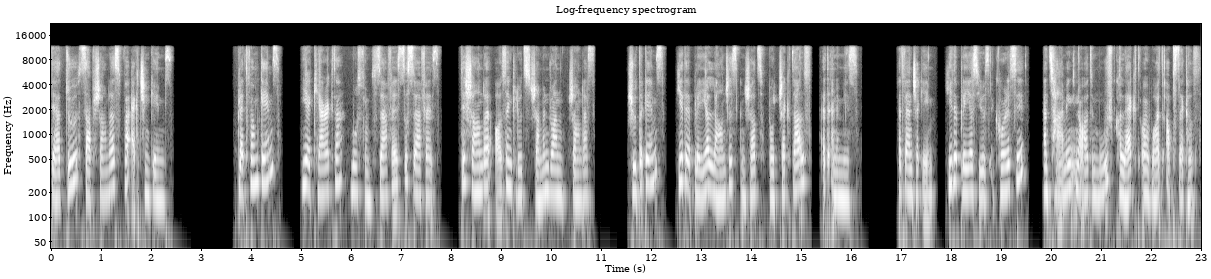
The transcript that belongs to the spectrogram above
There are two subgenres for action games. Platform games. Here a character moves from surface to surface. This genre also includes jump and run genres. Shooter games. Here the player launches and shots projectiles at enemies. Adventure game. Here the players use accuracy and timing in order to move, collect or avoid obstacles.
